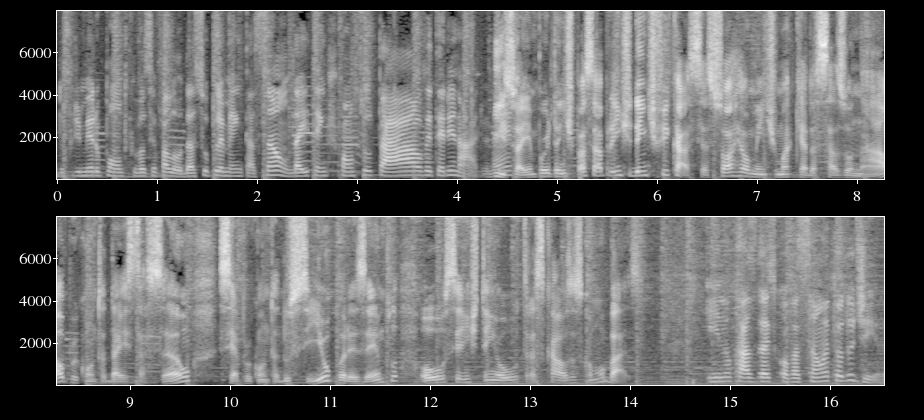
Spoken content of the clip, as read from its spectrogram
do primeiro ponto que você falou, da suplementação, daí tem que consultar o veterinário, né? Isso aí é importante passar para a gente identificar se é só realmente uma queda sazonal por conta da estação, se é por conta do cio, por exemplo, ou se a gente tem outras causas como base. E no caso da escovação é todo dia?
